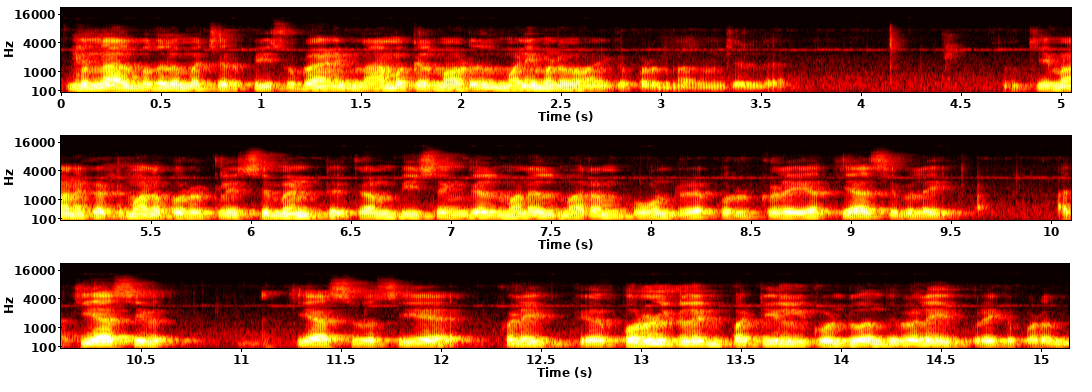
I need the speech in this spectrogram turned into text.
முன்னாள் முதலமைச்சர் பி சுப்பராயனுக்கு நாமக்கல் மாவட்டத்தில் மணிமண்டபம் அமைக்கப்படும் அப்படின்னு முக்கியமான கட்டுமான பொருட்களை சிமெண்ட் கம்பி செங்கல் மணல் மரம் போன்ற பொருட்களை அத்தியாவசிய விலை அத்தியாவசிய அத்தியாவசிய விலை பொருள்களின் பட்டியலில் கொண்டு வந்து விலை குறைக்கப்படும்.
